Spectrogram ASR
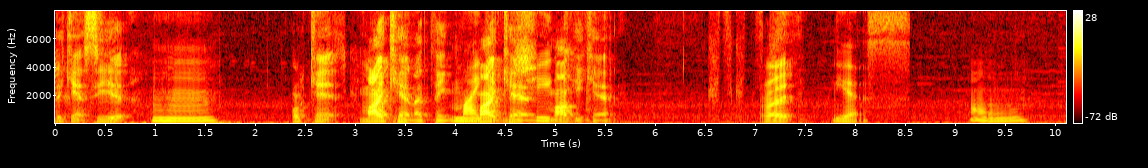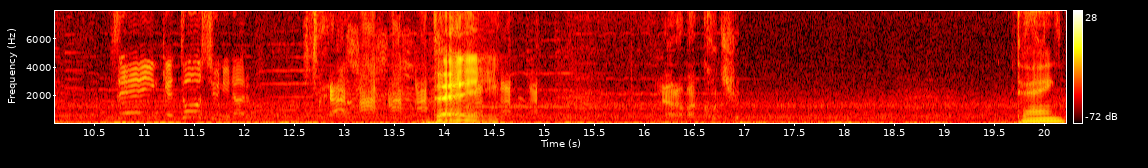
They can't see it. Mm-hmm. Or can't Mai can I think Mai, Mai can, can. Maki can't. Right. Yes. Oh. Dang. Dang.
